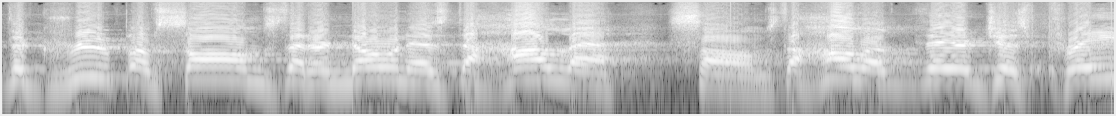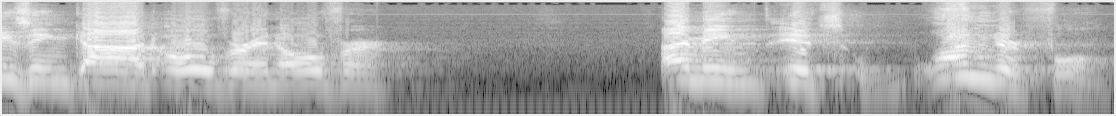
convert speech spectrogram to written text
the group of Psalms that are known as the Hallel Psalms. The Hallel, they're just praising God over and over. I mean, it's wonderful.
